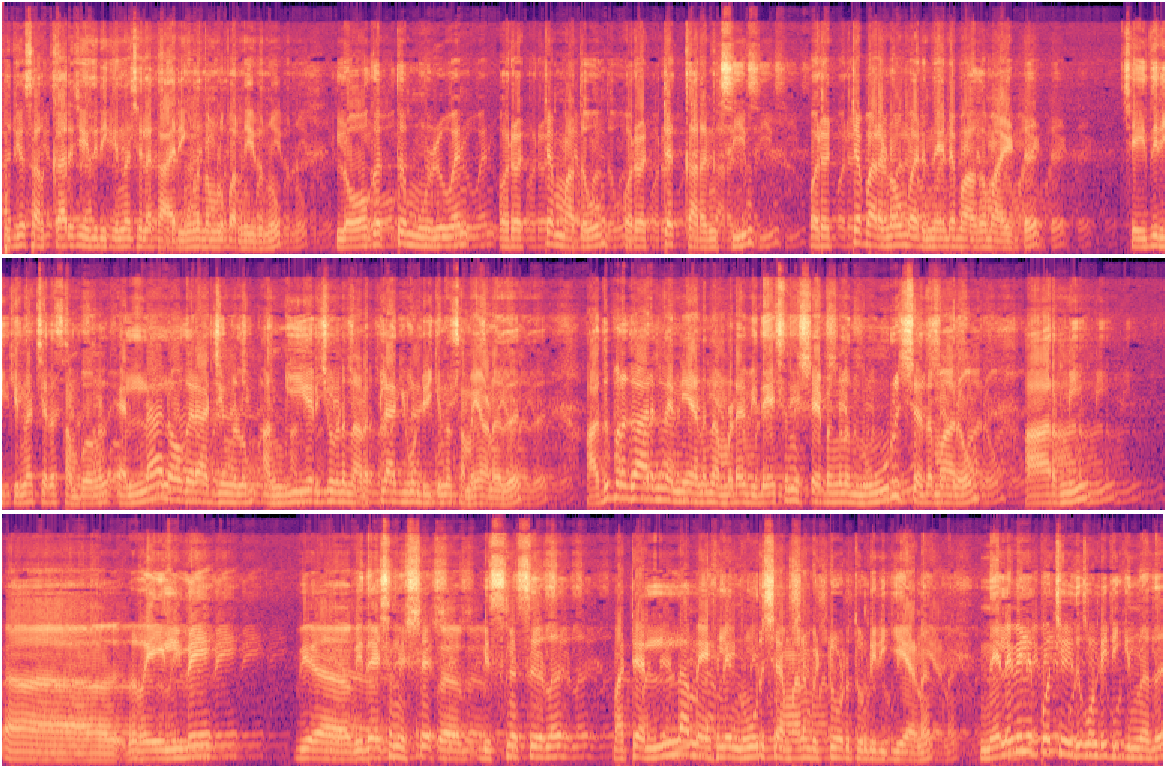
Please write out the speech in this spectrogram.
പുതിയ സർക്കാർ ചെയ്തിരിക്കുന്ന ചില കാര്യങ്ങൾ നമ്മൾ പറഞ്ഞിരുന്നു. ലോകത്ത് മുഴുവൻ ഒരൊറ്റ മതവും ഒരൊറ്റ കറൻസിയും ഒരൊറ്റ ഭരണവും വരുന്നതിന്റെ ഭാഗമായിട്ട് ചെയ്തിരിക്കുന്ന ചില സംഭവങ്ങൾ എല്ലാ ലോകരാജ്യങ്ങളും അംഗീകരിച്ചുകൊണ്ട് നടപ്പിലാക്കിക്കൊണ്ടിരിക്കുന്ന സമയമാണിത്. അത് പ്രകാരം തന്നെയാണ് നമ്മുടെ വിദേശ നിക്ഷേപങ്ങൾ നൂറ് ശതമാനവും ആർമി റെയിൽവേ വിദേശ നിക്ഷേ ബിസിനസ്സുകൾ മറ്റെല്ലാ മേഖലയും നൂറ് ശതമാനം വിട്ടുകൊടുത്തുകൊണ്ടിരിക്കുകയാണ്. നിലവിൽ ഇപ്പോൾ ചെയ്തുകൊണ്ടിരിക്കുന്നത്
